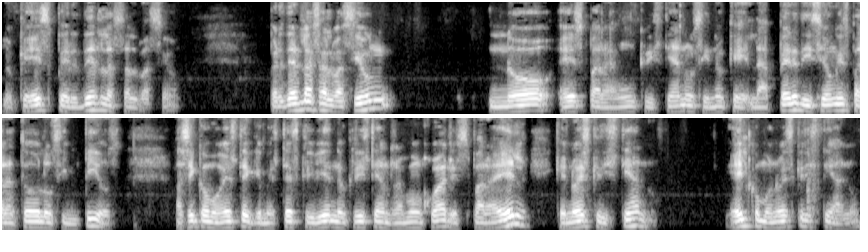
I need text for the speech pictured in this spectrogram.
Lo que es perder la salvación. Perder la salvación no es para un cristiano, sino que la perdición es para todos los impíos así como este que me está escribiendo, Cristian Ramón Juárez, para él que no es cristiano. Él como no es cristiano,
